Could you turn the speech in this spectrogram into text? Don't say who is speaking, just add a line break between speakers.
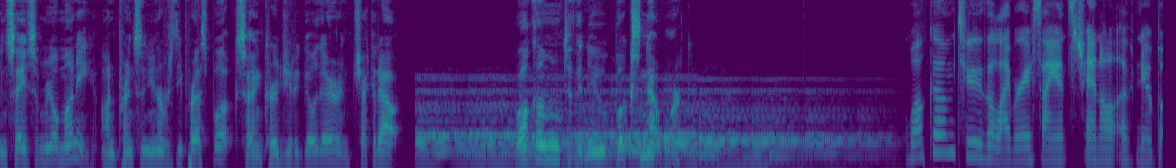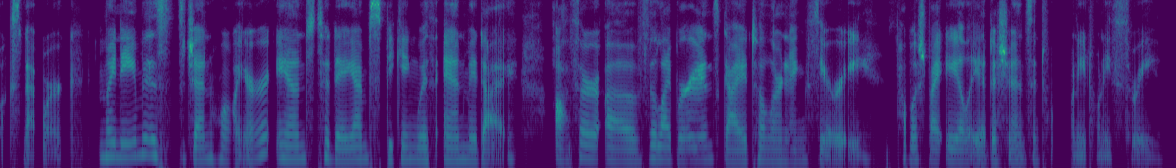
can save some real money on Princeton University Press books. I encourage you to go there and check it out. Welcome to the New Books Network.
Welcome to the Library Science channel of New Books Network. My name is Jen Hoyer, and today I'm speaking with Ann Medaille, author of The Librarian's Guide to Learning Theory, published by ALA Editions in 2023.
